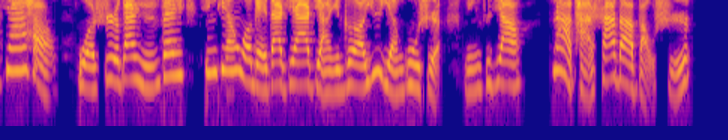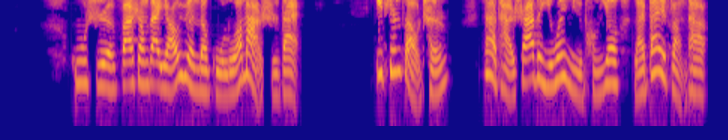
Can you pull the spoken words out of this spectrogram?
大家好，我是甘云飞。今天我给大家讲一个寓言故事，名字叫《娜塔莎的宝石》。故事发生在遥远的古罗马时代。一天早晨，娜塔莎的一位女朋友来拜访她，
